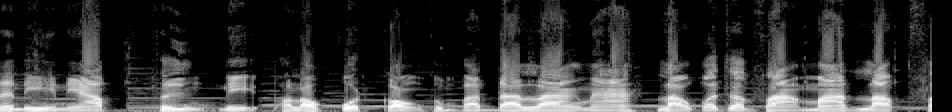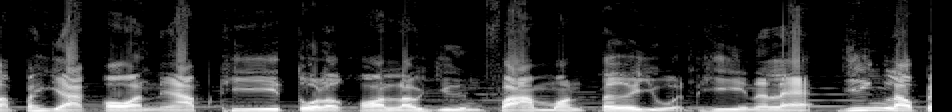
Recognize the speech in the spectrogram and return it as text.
นั่นเองนะครับซึ่งนี่พอเรากดกล่องสมบัติด้านล่างนะ เราก็จะสามารถรับทรัพยากรนะครับที่ตัวละครเรายืนฟาร์มมอนเตอร์อยู่ที่นั่นแหละ ยิ่งเราไป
